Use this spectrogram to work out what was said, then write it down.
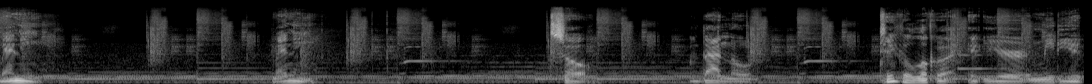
Many. Many. So, on that note, take a look at your immediate,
